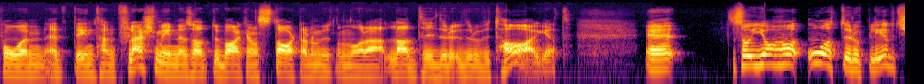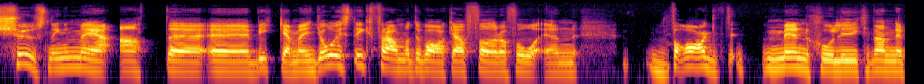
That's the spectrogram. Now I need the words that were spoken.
på en, ett internt flashminne så att du bara kan starta dem utan några laddtider överhuvudtaget. Så jag har återupplevt tjusningen med att eh, eh vicka med en joystick fram och tillbaka för att få en vagt människoliknande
